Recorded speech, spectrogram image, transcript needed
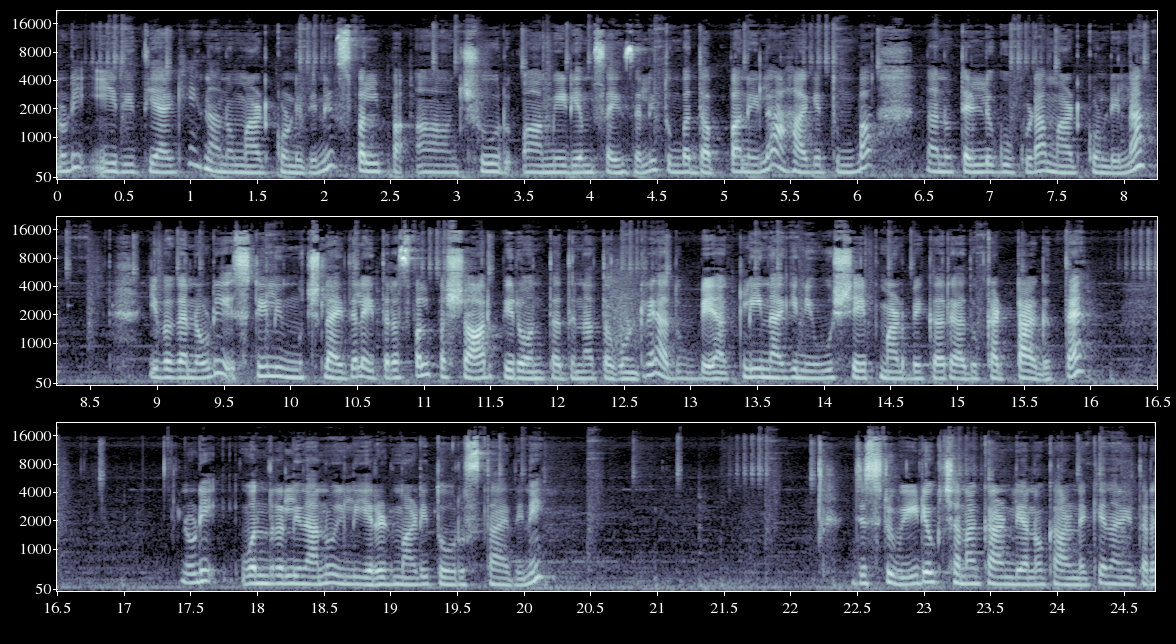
ನೋಡಿ, ಈ ರೀತಿಯಾಗಿ ನಾನು ಮಾಡ್ಕೊಂಡಿದ್ದೀನಿ. ಸ್ವಲ್ಪ ಚೂರು ಮೀಡಿಯಮ್ ಸೈಜಲ್ಲಿ ತುಂಬ ದಪ್ಪನೂ ಇಲ್ಲ, ಹಾಗೆ ತುಂಬ ನಾನು ತೆಳ್ಳಗೂ ಕೂಡ ಮಾಡ್ಕೊಂಡಿಲ್ಲ. ಇವಾಗ ನೋಡಿ ಸ್ಟೀಲಿನ ಮುಚ್ಚಳ ಇದೆಯಲ್ಲ, ಈ ಥರ ಸ್ವಲ್ಪ ಶಾರ್ಪ್ ಇರೋ ಅಂಥದ್ದನ್ನು ತೊಗೊಂಡ್ರೆ ಅದು ಬೇ ಕ್ಲೀನಾಗಿ ನೀವು ಶೇಪ್ ಮಾಡಬೇಕಾದ್ರೆ ಅದು ಕಟ್ ಆಗುತ್ತೆ. ನೋಡಿ, ಒಂದರಲ್ಲಿ ನಾನು ಇಲ್ಲಿ ಎರಡು ಮಾಡಿ ತೋರಿಸ್ತಾ ಇದ್ದೀನಿ. ಜಸ್ಟ್ ವೀಡಿಯೋಗೆ ಚೆನ್ನಾಗಿ ಕಾಣಲಿ ಅನ್ನೋ ಕಾರಣಕ್ಕೆ ನಾನು ಈ ಥರ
